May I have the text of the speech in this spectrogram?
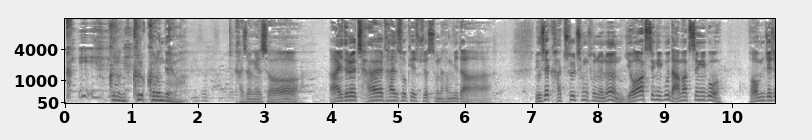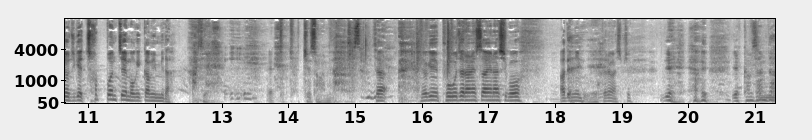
그, 그런, 그, 그런데요. 가정에서 아이들을 잘 단속해 주셨으면 합니다. 요새 가출 청소년은 여학생이고 남학생이고 범죄 조직의 첫 번째 먹잇감입니다. 아, 예. 예, 저, 저, 죄송합니다. 자, 여기 보호자란에 사인하시고 아드님 데려가십시오. 예, 아, 예, 감사합니다.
